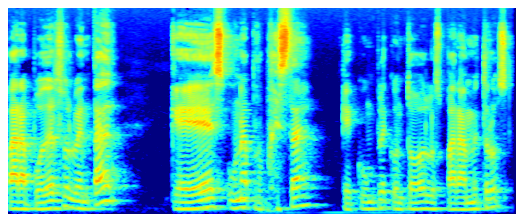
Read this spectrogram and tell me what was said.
para poder solventar que es una propuesta que cumple con todos los parámetros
